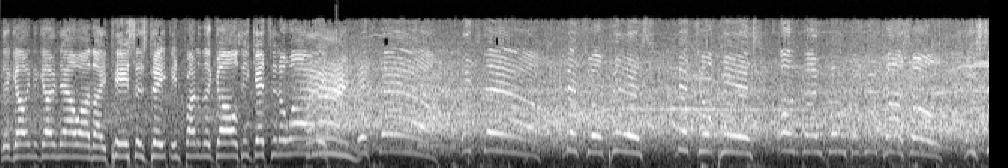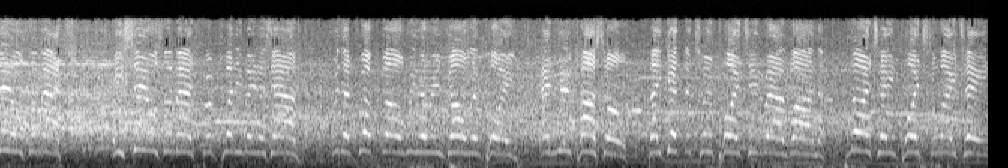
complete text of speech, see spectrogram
They're going to go now, are they? Pearce is deep in front of the goals. He gets it away. Bang. It's there. It's there. Mitchell Pearce. Mitchell Pearce on debut for Newcastle. He seals the match. He seals the match from 20 metres out with a drop goal winner in Golden Point. And Newcastle, they get the two points in round one, 19 points to 18.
